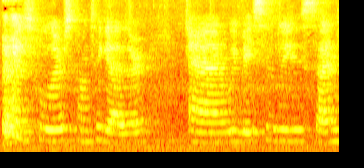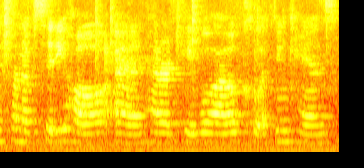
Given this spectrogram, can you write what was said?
high schoolers come together and we basically sat in front of City Hall and had our table out collecting cans.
